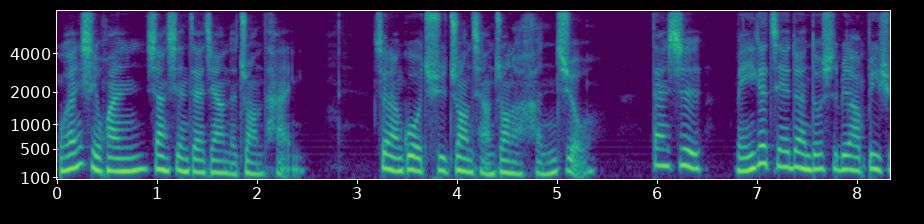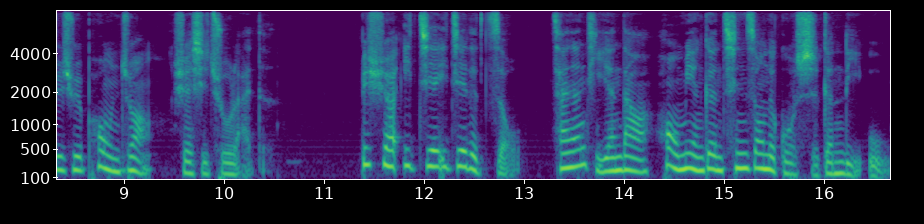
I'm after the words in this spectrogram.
我很喜欢像现在这样的状态，虽然过去撞墙撞了很久，但是。每一个阶段都是要必须去碰撞、学习出来的，必须要一阶一阶的走，才能体验到后面更轻松的果实跟礼物。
